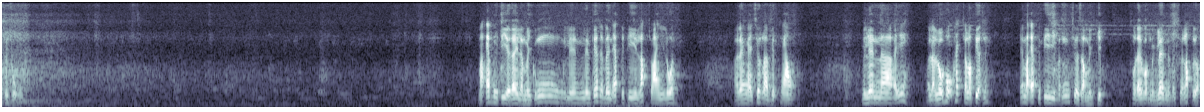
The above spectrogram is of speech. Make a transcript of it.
Thoại cho chủ. Mà FPT ở đây là mình cũng liên liên kết ở bên FPT lắp cho anh ấy luôn. Ở đây ngày trước là Viettel. Mình lên à, ấy, gọi là lối hộ khách cho nó tiện đấy thế mà FPT vẫn chưa dở mình kịp. Hôm đấy bọn mình lên thì vẫn chưa lắp được.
